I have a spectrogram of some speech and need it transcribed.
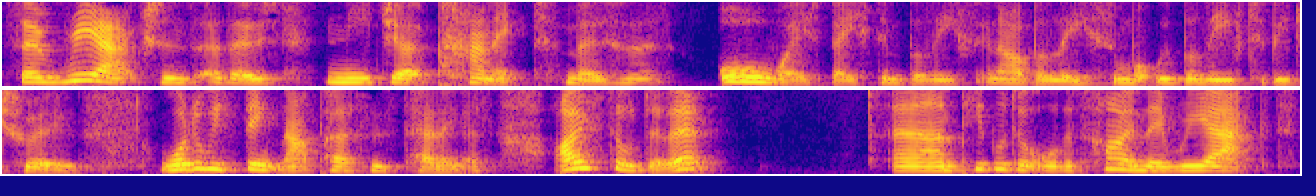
so reactions are those knee jerk panicked modes that's always based in belief, in our beliefs and what we believe to be true. What do we think that person's telling us? I still do it and people do it all the time. They react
